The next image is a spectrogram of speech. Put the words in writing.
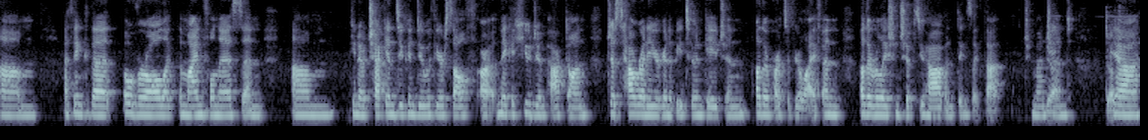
um, i think that overall like the mindfulness and um, you know check-ins you can do with yourself are, make a huge impact on just how ready you're going to be to engage in other parts of your life and other relationships you have and things like that that you mentioned yeah, yeah.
